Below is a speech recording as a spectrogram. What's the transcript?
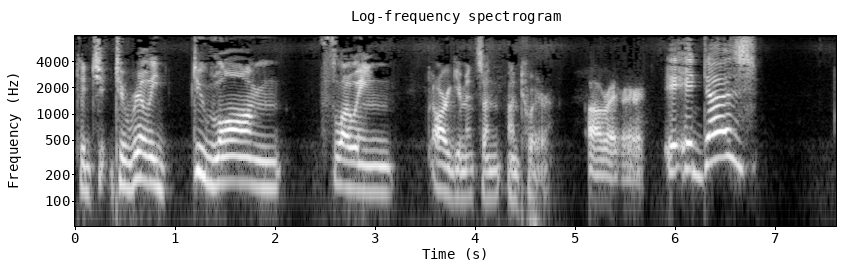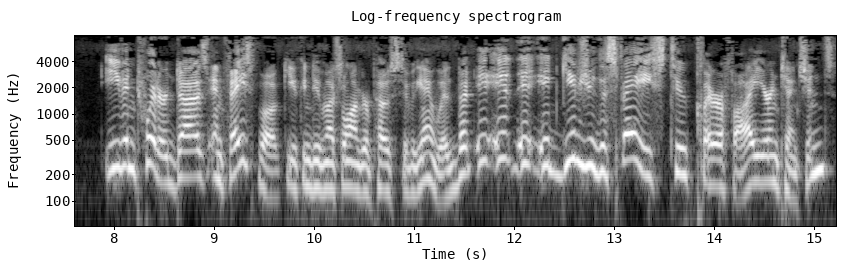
to, to really do long flowing arguments on, on Twitter. All right, right, right. It, it does even Twitter does, and Facebook, you can do much longer posts to begin with, but it, it, it gives you the space to clarify your intentions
